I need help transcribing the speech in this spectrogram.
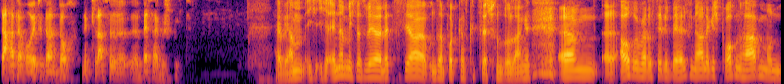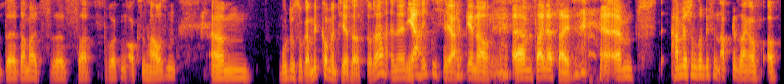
da hat er heute dann doch eine Klasse äh, besser gespielt. Ja, wir haben, ich, ich erinnere mich, dass wir letztes Jahr, unseren Podcast gibt's ja schon so lange, ähm, äh, auch über das TTBL-Finale gesprochen haben und äh, damals äh, Saarbrücken, Ochsenhausen, ähm, wo du sogar mitkommentiert hast, oder? Äh, ja. Richtig? Ja, genau. ähm, seinerzeit. ähm, haben wir schon so ein bisschen Abgesang auf, auf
